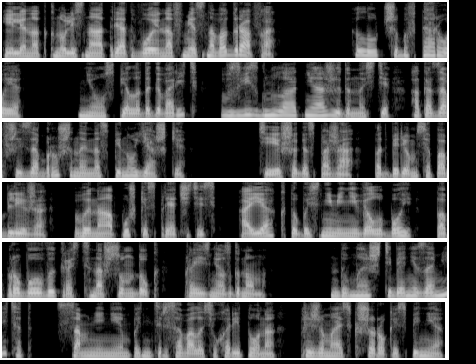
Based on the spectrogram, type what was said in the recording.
Или наткнулись на отряд воинов местного графа?» «Лучше бы второе». Не успела договорить, взвизгнула от неожиданности, оказавшись заброшенной на спину Яшки. «Тише, госпожа, подберемся поближе. Вы на опушке спрячетесь, а я, кто бы с ними не вел бой, попробую выкрасть наш сундук», — произнес гном. «Думаешь, тебя не заметят?» — с сомнением поинтересовалась у Харитона, прижимаясь к широкой спине.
